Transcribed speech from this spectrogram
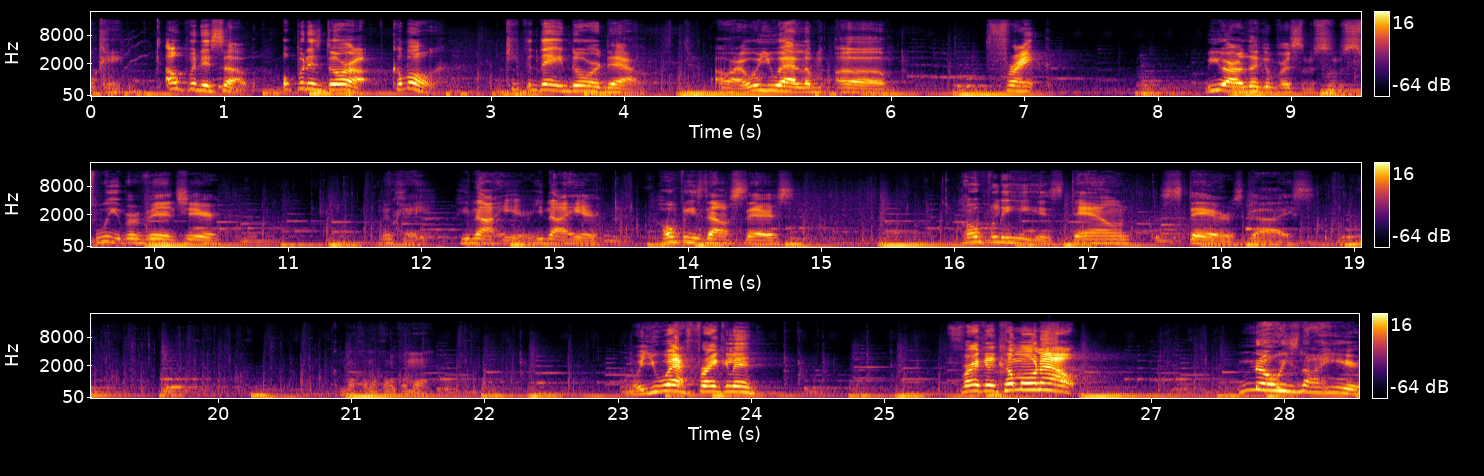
okay. Open this up. Open this door up. Come on. Kick the dang door down. All right. Where you at, uh, Frank? We are looking for some some sweet revenge here. Okay. He not here. He not here. Hopefully he's downstairs. Hopefully he is downstairs, guys. Come on, come on, come on, come on. Where you at, Franklin? Franklin, come on out. No, he's not here.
